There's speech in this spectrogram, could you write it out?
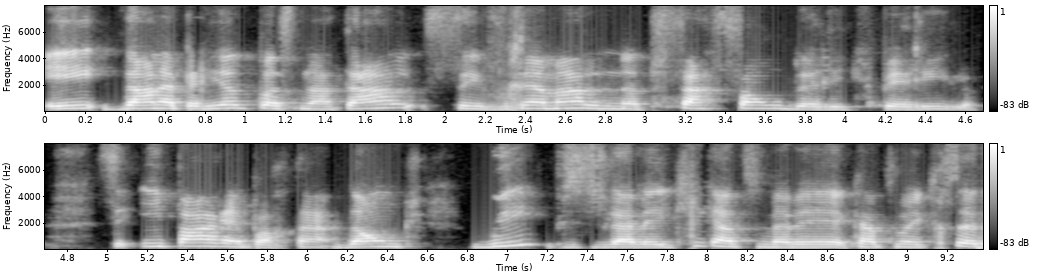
Et dans la période postnatale, c'est vraiment notre façon de récupérer. C'est hyper important. Donc, oui, puis je l'avais écrit quand tu m'avais quand tu m'as écrit ça,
